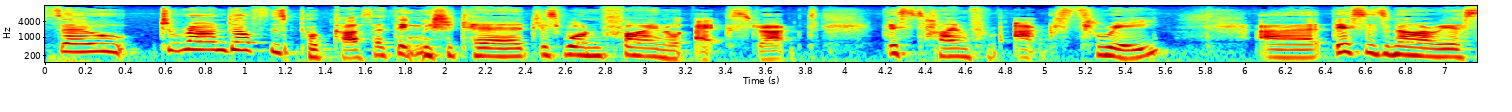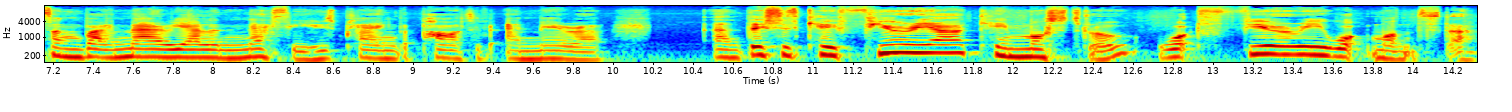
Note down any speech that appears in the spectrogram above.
So, to round off this podcast, I think we should hear just one final extract, this time from Act 3. Uh, this is an aria sung by Mary Ellen Nesi, who's playing the part of Emira. And this is Che Furia, Che Mostro, What Fury, What Monster.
